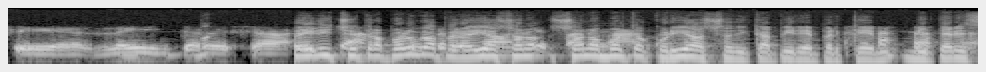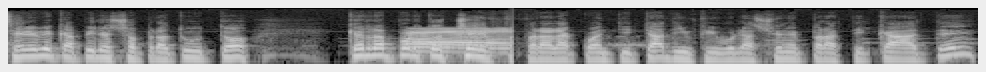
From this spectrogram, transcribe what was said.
se lei interessa... Lei dice troppo lungo, però io sono, sono, molto curioso di capire perché mi interesserebbe capire soprattutto che rapporto eh... c'è fra la quantità di infibulazioni praticate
